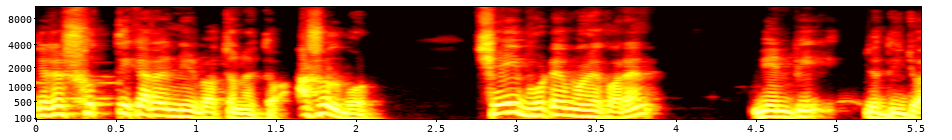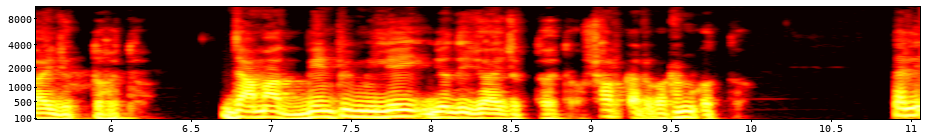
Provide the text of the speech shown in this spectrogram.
যেটা সত্যিকারের নির্বাচন হতো আসল ভোট, সেই ভোটে মনে করেন বিএনপি যদি জয়যুক্ত হতো জামাত, বিএনপি মিলেই যদি জয়যুক্ত হতো সরকার গঠন করতো। তাহলে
